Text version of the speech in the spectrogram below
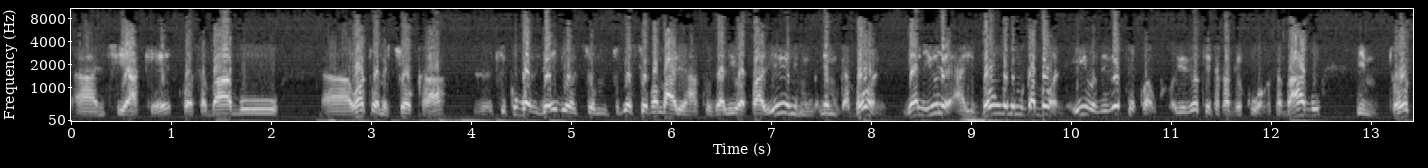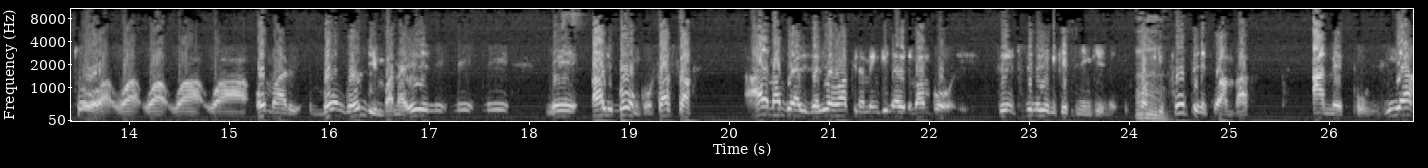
uh, nchi yake kwa sababu uh, watu wamechoka. Kikubwa zaidi walichomchukia sio kwamba ali hakuzaliwa pale, yeye ni, ni Mgaboni, yani yule Ali Bongo ni Mgaboni, hiyo vyovyote vyovyote itakavyokuwa, kwa sababu ni mtoto wa wa, wa, wa, wa Omar Bongo Ndimba na yeye ni, ni, ni, ni Ali Bongo. Sasa haya mambo yalizaliwa alizaliwa wapi na mengine hayo ni mambo tuseme hiyo ni kesi nyingine. Kwa mm. kifupi ni kwamba amepuuzia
